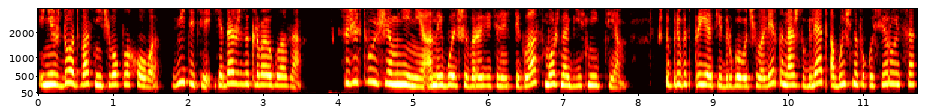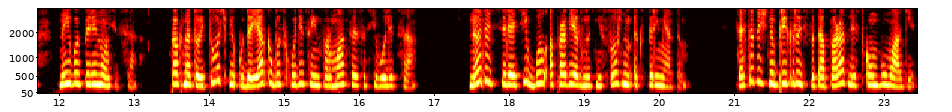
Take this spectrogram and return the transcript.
И не жду от вас ничего плохого. Видите, я даже закрываю глаза. Существующее мнение о наибольшей выразительности глаз можно объяснить тем, что при восприятии другого человека наш взгляд обычно фокусируется на его переносице – как на той точке, куда якобы сходится информация со всего лица. Но этот стереотип был опровергнут несложным экспериментом. Достаточно прикрыть фотоаппарат листком бумаги,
